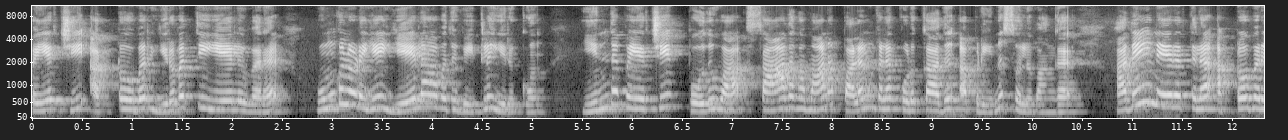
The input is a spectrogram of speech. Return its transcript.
பெயர்ச்சி அக்டோபர் இருபத்தி ஏழு வரை உங்களுடைய ஏழாவது வீட்டில் இருக்கும். இந்த பயிற்சி பொதுவாக சாதகமான பலன்களை கொடுக்காது அப்படின்னு சொல்லுவாங்க. அதே நேரத்தில் அக்டோபர்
